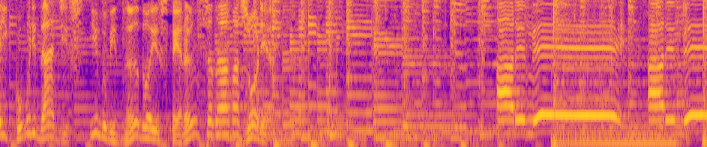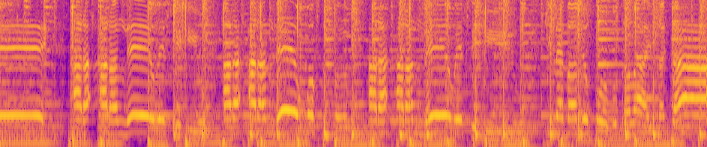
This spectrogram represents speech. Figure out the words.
e comunidades, iluminando a esperança na Amazônia. Aremê, aremê, ara, araneu esse rio, ara, araneu, porto ara, araneu esse rio, que leva meu povo pra lá e pra cá.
